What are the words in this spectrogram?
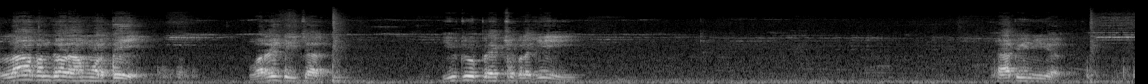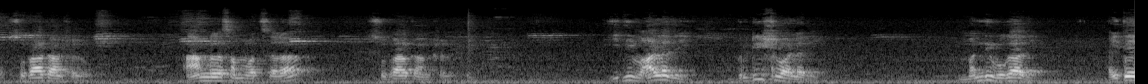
Ullabandra Rammurthy World Teacher YouTube ప్రేక్షకులకి హ్యాపీ న్యూ ఇయర్. శుభాకాంక్షలు. ఆంగ్ల సంవత్సర శుభాకాంక్షలు. ఇది వాళ్ళది బ్రిటిష్ వాళ్ళది. మంది ఉగాది. అయితే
